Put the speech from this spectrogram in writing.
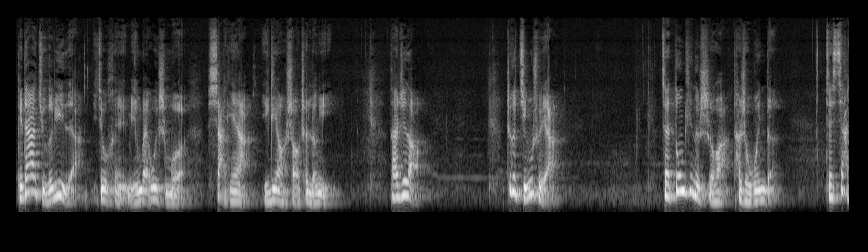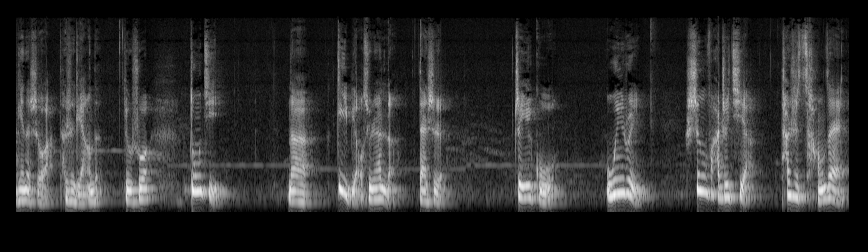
给大家举个例子啊，你就很明白为什么。夏天啊，一定要少吃冷饮。大家知道，这个井水啊，在冬天的时候啊，它是温的；在夏天的时候啊，它是凉的。就是说，冬季那地表虽然冷，但是这一股温润生发之气啊，它是藏在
